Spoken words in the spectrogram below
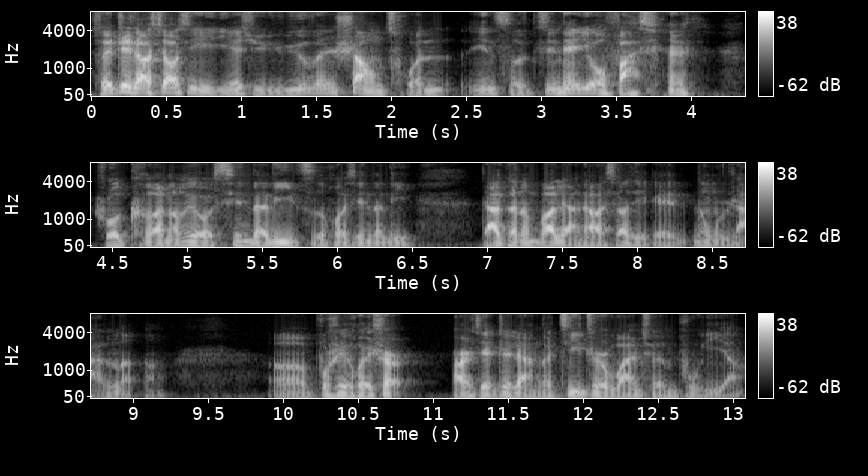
所以这条消息也许余温尚存，因此今天又发现说可能有新的粒子或新的力，大家可能把两条消息给弄燃了啊，呃，不是一回事儿，而且这两个机制完全不一样。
